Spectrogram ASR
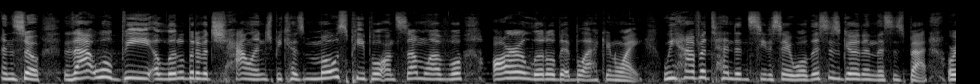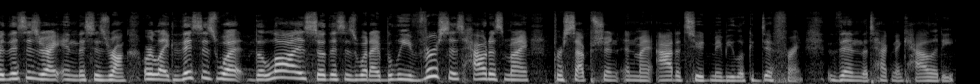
And so that will be a little bit of a challenge because most people on some level are a little bit black and white. We have a tendency to say, well, this is good and this is bad, or this is right and this is wrong, or like this is what the law is, so this is what I believe, versus how does my perception and my attitude maybe look different than the technicality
